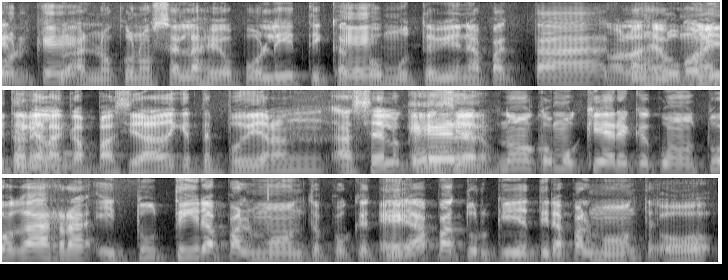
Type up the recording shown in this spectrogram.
porque, al no conocer la geopolítica, eh, cómo usted viene a pactar. No, la geopolítica, la capacidad de que te pudieran hacer lo que quisieron. No, como quiere, que cuando tú agarras y tú tiras para el monte, porque tirar eh, para Turquía, tiras para el monte. Oh,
